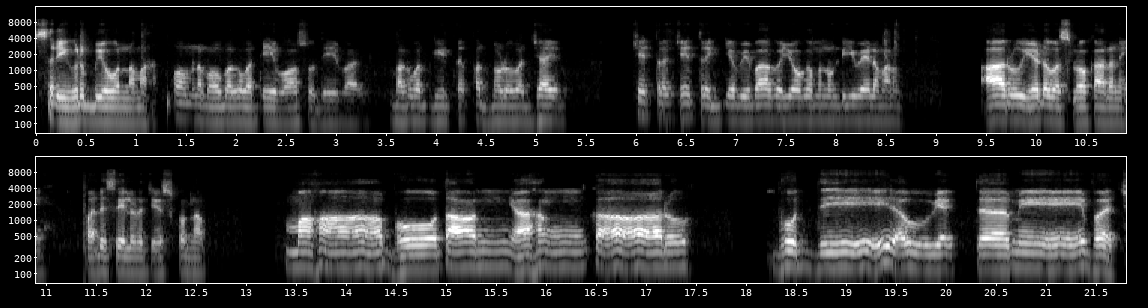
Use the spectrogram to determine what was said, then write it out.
శ్రీ గురుభ్యో నమ. ఓం నమో భగవతే వాసుదేవాయ. భగవద్గీత పద్మూడవ అధ్యాయం. క్షేత్ర క్షేత్రజ్ఞ విభాగ యోగము నుండి ఈవేళ మనం ఆరు ఏడవ శ్లోకాలని పరిశీలన చేసుకుందాం. మహాభూతాన్యహంకారు బుద్ధిరవ్యక్తమేవ చ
